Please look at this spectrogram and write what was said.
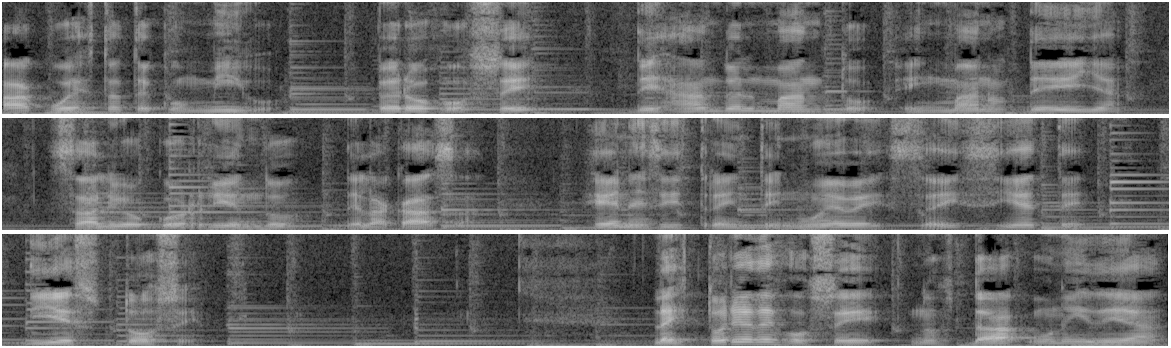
acuéstate conmigo. Pero José, dejando el manto en manos de ella, salió corriendo de la casa. Génesis 39, 6, 7, 10, 12. La historia de José nos da una idea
